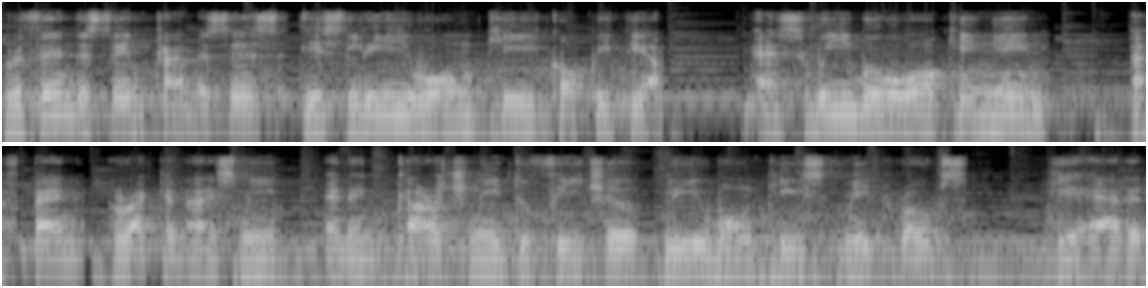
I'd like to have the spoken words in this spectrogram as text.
Within the same premises is Lee Wong Ki Kopitiam. As we were walking in, a fan recognized me and encouraged me to feature Lee Wong Ki's meat rolls. He added,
